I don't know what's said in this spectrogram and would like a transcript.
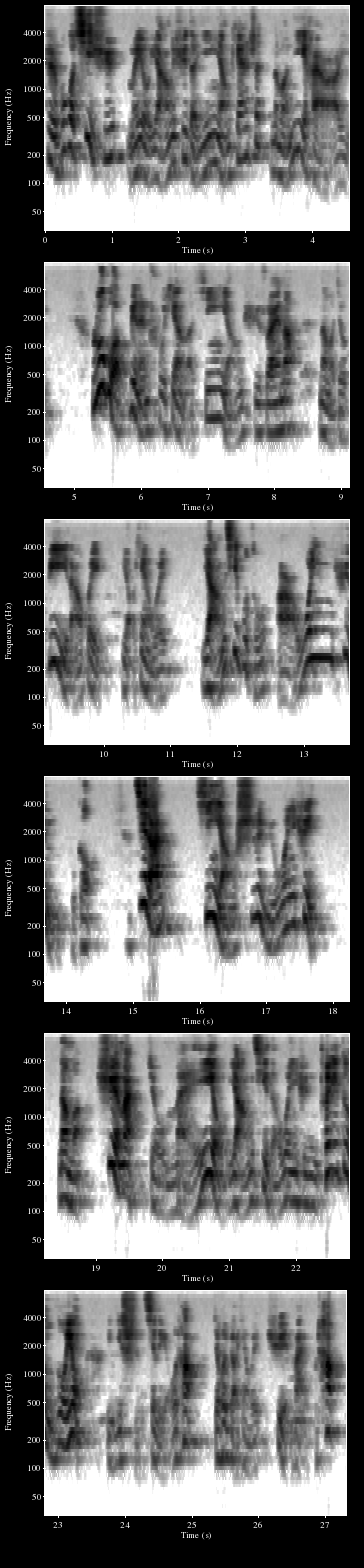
只不过气虚没有阳虚的阴阳偏盛那么厉害而已。如果病人出现了心阳虚衰呢？那么就必然会表现为阳气不足而温煦不够。既然心阳失于温煦，那么血脉就没有阳气的温煦推动作用，以使其流畅，就会表现为血脉不畅。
